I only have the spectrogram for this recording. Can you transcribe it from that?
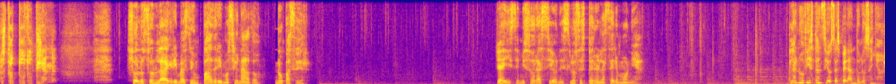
Está todo bien. Solo son lágrimas de un padre emocionado ¿No paser? Ya hice mis oraciones. Los espero en la ceremonia. La novia está ansiosa esperándolo, señor.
